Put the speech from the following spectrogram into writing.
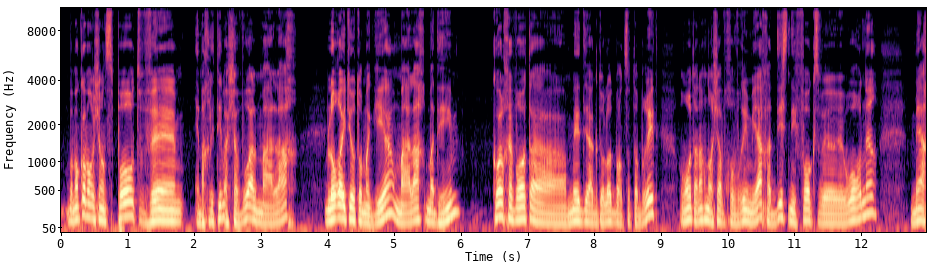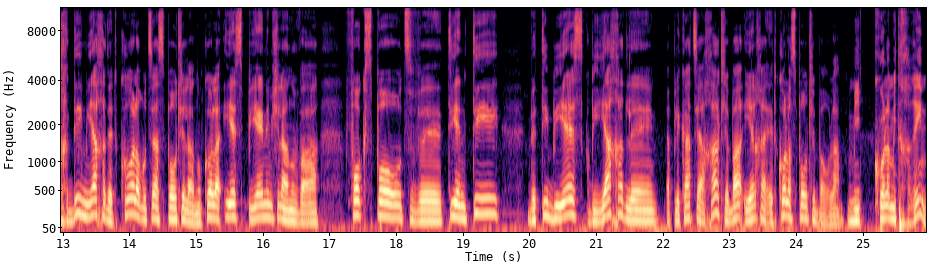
במקום הראשון ספורט, והם מחליטים השבוע על מהלך, לא ראיתי אותו מגיע, מהלך מדהים. כל חברות המדיה הגדולות בארצות הברית אומרות, אנחנו עכשיו חוברים יחד, דיסני, פוקס ווורנר, מאחדים יחד את כל ערוצי הספורט שלנו, כל ה-ESPNים שלנו והפוקס ספורטס ו-TNT, ו-TBS ביחד לאפליקציה אחת שבה יהיה לך את כל הספורט שבעולם. מכל המתחרים.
